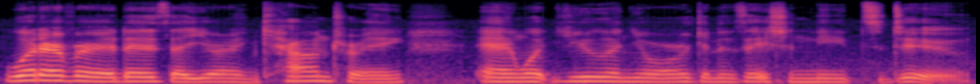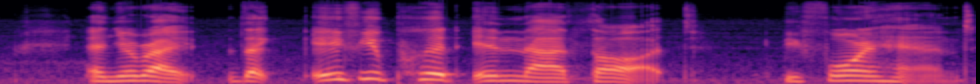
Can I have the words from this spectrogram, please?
whatever it is that you're encountering and what you and your organization need to do. And you're right. Like if you put in that thought beforehand,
